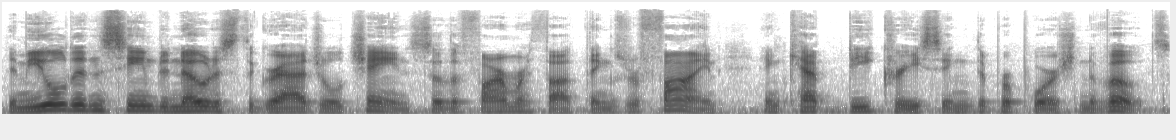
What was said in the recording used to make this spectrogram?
The mule didn't seem to notice the gradual change, so the farmer thought things were fine and kept decreasing the proportion of oats.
